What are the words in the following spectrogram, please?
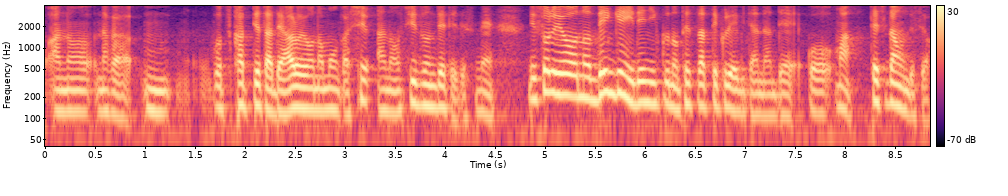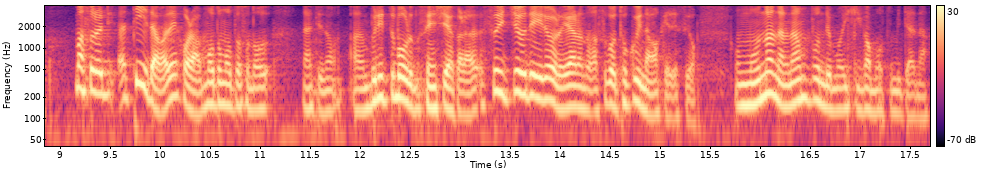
あの、なんか、うん、を使ってたであろうようなもんがし、あの、沈んでてですね。で、それ用の電源入れに行くの手伝ってくれみたいなんで、こう、まあ、手伝うんですよ。まあ、それ、ティーダはね、ほら、もともとその、なんていうの、あのブリッツボールの選手やから、水中でいろいろやるのがすごい得意なわけですよ。もうなんなら何分でも息が持つみたいな。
